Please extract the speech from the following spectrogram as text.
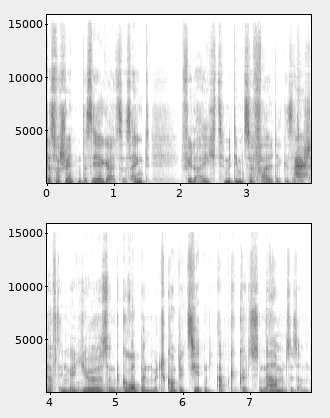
Das Verschwinden des Ehrgeizes hängt vielleicht mit dem Zerfall der Gesellschaft in Milieus und Gruppen mit komplizierten, abgekürzten Namen zusammen,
